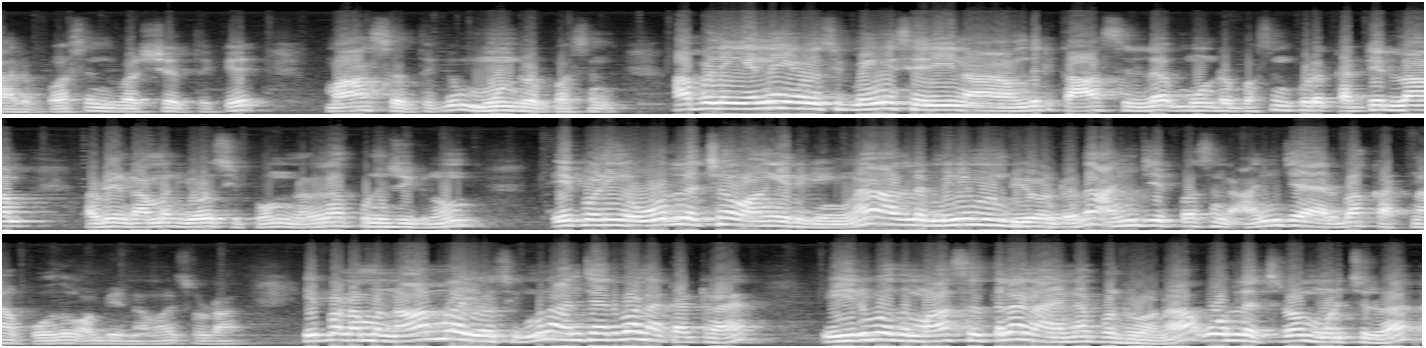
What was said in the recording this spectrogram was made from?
ஆறு பர்சன்ட் வருஷத்துக்கு மாதத்துக்கு மூன்றரை பர்சன்ட் அப்போ நீங்கள் என்ன யோசிப்பீங்க? சரி நான் வந்துட்டு காசு இல்லை மூன்றரை பர்சன்ட் கூட கட்டிடலாம் அப்படின்ற மாதிரி யோசிப்போம். நல்லா புரிஞ்சுக்கணும். இப்போ நீங்கள் ஒரு லட்சம் வாங்கியிருக்கீங்கன்னா அதில் மினிமம் டியூன்றது அஞ்சு பர்சன்ட் அஞ்சாயிரம் ரூபாய் கட்டினா போதும் அப்படின்ற மாதிரி சொல்கிறாங்க இப்போ நம்ம நார்மலாக யோசிக்கும் போது அஞ்சாயிரம் ரூபாய் நான் கட்டுறேன். இருபது மாதத்தில் நான் என்ன பண்ணுவேன்னா ஒரு லட்ச ரூபா முடிச்சிருவேன்.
